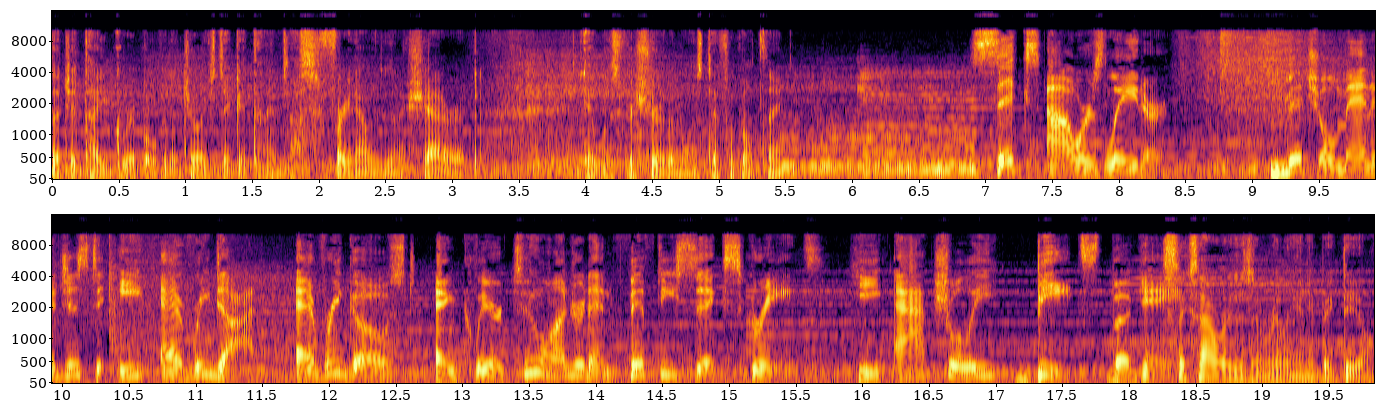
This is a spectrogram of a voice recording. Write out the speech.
Such a tight grip over the joystick at times, I was afraid I was going to shatter it. It was for sure the most difficult thing. Six hours later, Mitchell manages to eat every dot, every ghost, and clear 256 screens. He actually beats the game. Six hours isn't really any big deal.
